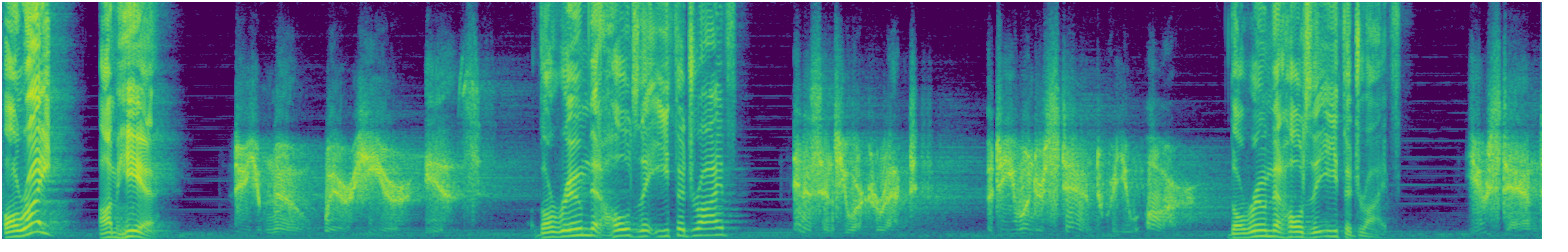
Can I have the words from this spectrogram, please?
All right, I'm here. Do you know where here is? The room that holds the ether drive? In a sense, you are correct. But do you understand where you are? The room that holds the ether drive. You stand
